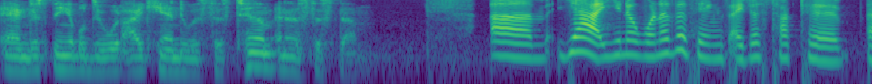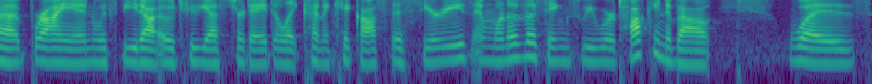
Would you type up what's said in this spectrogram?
and just being able to do what I can to assist him and assist them. Um, yeah, you know, one of the things I just talked to uh, Brian with V.O2 yesterday to like kind of kick off this series, and one of the things we were talking about was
